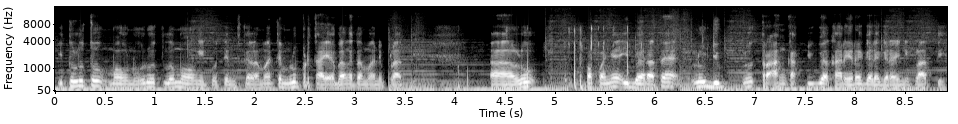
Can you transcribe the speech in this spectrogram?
itu lu tuh mau nurut lu mau ngikutin segala macam lu percaya banget sama nih pelatih. Eh, lu pokoknya ibaratnya lu lu terangkat juga karirnya gara-gara ini pelatih.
